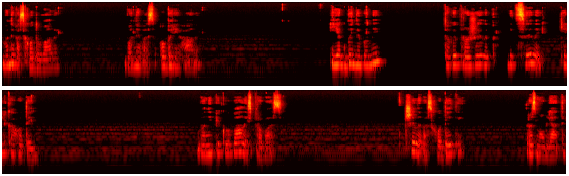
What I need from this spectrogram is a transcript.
Вони вас годували, вони вас оберігали. І якби не вони, то ви прожили б від сили кілька годин. Вони піклувались про вас, вчили вас ходити, розмовляти,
